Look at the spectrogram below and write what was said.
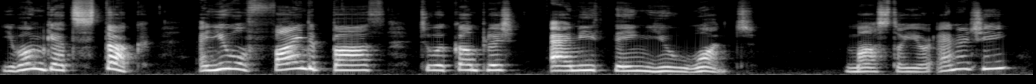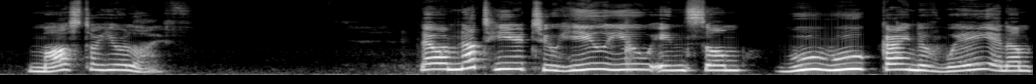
You won't get stuck and you will find a path to accomplish anything you want. Master your energy, master your life. Now, I'm not here to heal you in some woo woo kind of way, and I'm,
